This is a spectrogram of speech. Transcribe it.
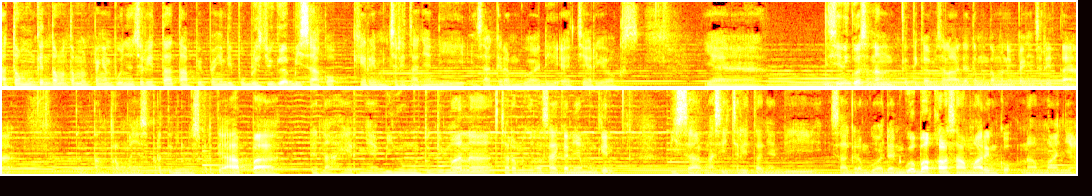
atau mungkin teman-teman pengen punya cerita tapi pengen dipublis juga bisa kok kirim ceritanya di Instagram gua di @cheriox ya di sini gue senang ketika misalnya ada teman-teman yang pengen cerita tentang traumanya seperti dulu seperti apa dan akhirnya bingung untuk gimana cara menyelesaikannya mungkin bisa ngasih ceritanya di Instagram gue dan gue bakal samarin kok namanya.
